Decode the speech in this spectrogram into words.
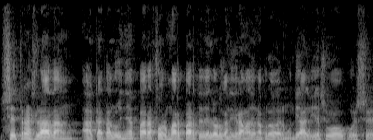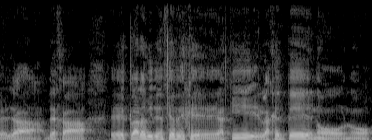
se trasladan a Cataluña para formar parte del organigrama de una prueba del Mundial. Y eso pues eh, ya deja eh, clara evidencia de que aquí la gente no, no,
